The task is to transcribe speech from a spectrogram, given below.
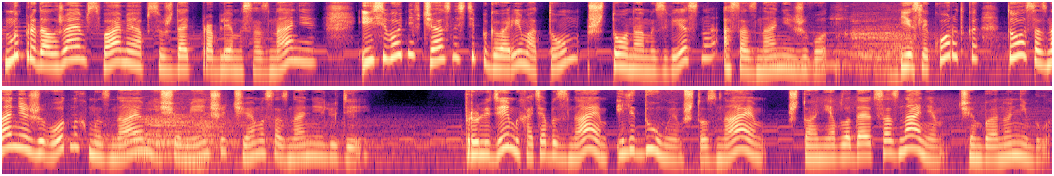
Мы продолжаем с вами обсуждать проблемы сознания, и сегодня, в частности, поговорим о том, что нам известно о сознании животных. Если коротко, то о сознании животных мы знаем еще меньше, чем о сознании людей. Про людей мы хотя бы знаем или думаем, что знаем, что они обладают сознанием, чем бы оно ни было.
